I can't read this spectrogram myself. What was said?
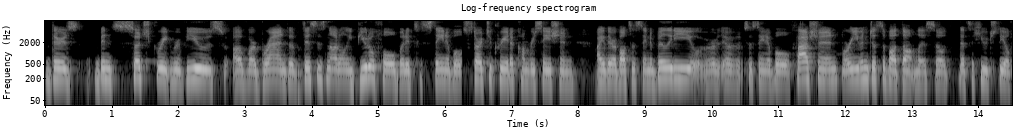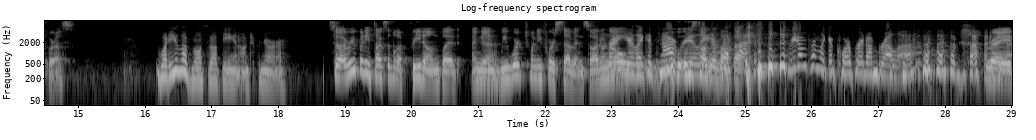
there's been such great reviews of our brand of this is not only beautiful, but it's sustainable. Start to create a conversation either about sustainability or, or sustainable fashion or even just about Dauntless. So that's a huge deal for us. What do you love most about being an entrepreneur? So everybody talks about freedom, but I mean, yeah. we work 24 seven. So I don't know. Right. You're like, it's not who's really. talking about that. freedom from like a corporate umbrella. but, right.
